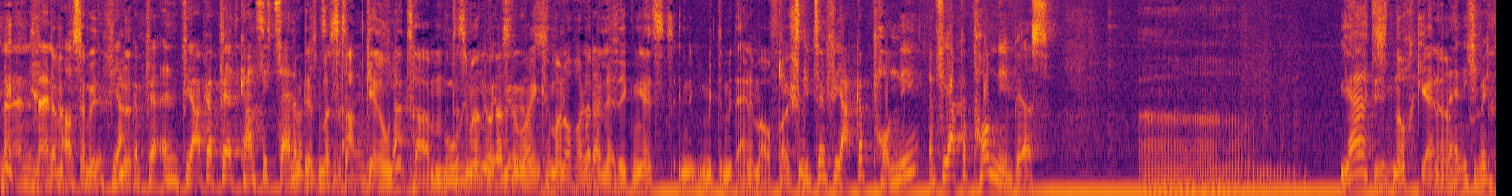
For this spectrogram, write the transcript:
nein, nein. Damit- also damit- ein Fiakerpferd, ein Fiakerpferd kann es nicht sein. nur, aber dass wir es abgerundet haben? Dass man, wen, kann man auch alle Oder beleidigen jetzt? In, mit, mit einem aufwaschen? Gibt es ein Fiaker-Pony? Ein Fiaker-Pony wär's. Ja, die sind noch kleiner. Nein, ich möchte,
